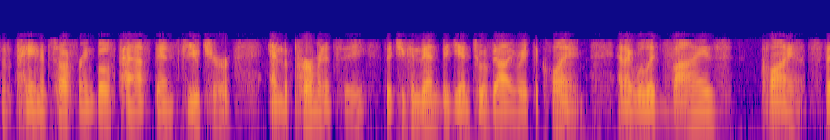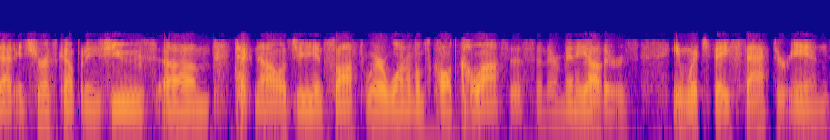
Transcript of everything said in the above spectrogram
to the pain and suffering, both past and future, and the permanency that you can then begin to evaluate the claim. And I will advise clients that insurance companies use um, technology and software. One of them is called Colossus, and there are many others, in which they factor in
